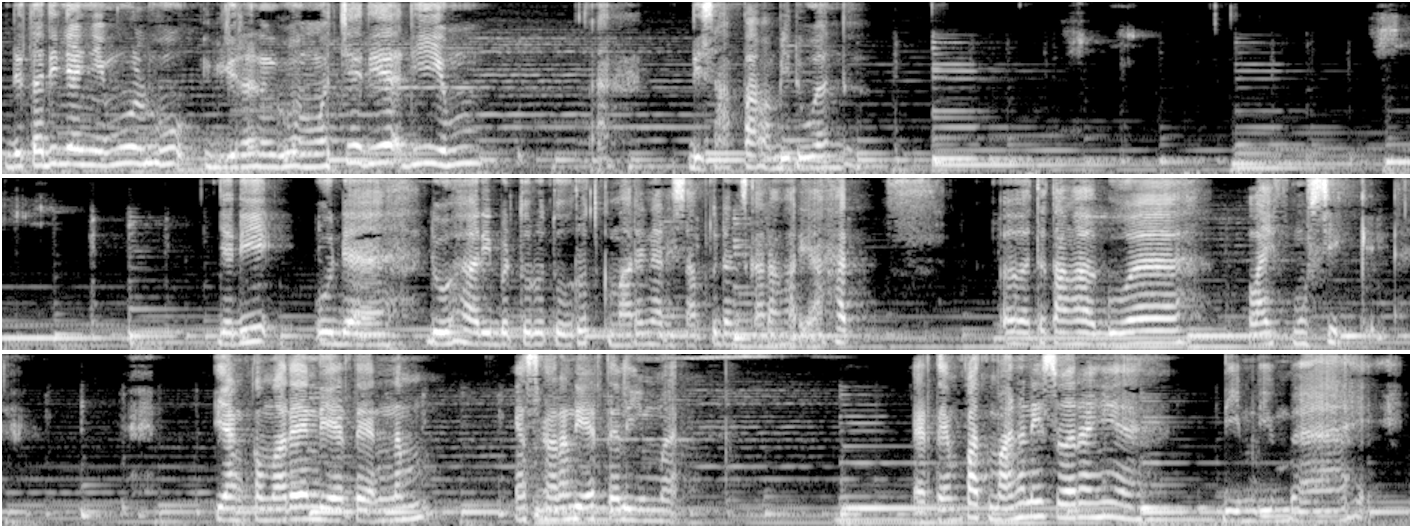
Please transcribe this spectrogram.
Dia tadi nyanyi mulu Giliran gue ngoceh dia diem. Nah, Disapa sama biduan tuh. Jadi udah dua hari berturut-turut Kemarin hari Sabtu dan sekarang hari Ahad uh, Tetangga gue live musik. Yang kemarin di RT 6 Yang sekarang di RT 5 RT 4 mana nih suaranya? Diem diem baik.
